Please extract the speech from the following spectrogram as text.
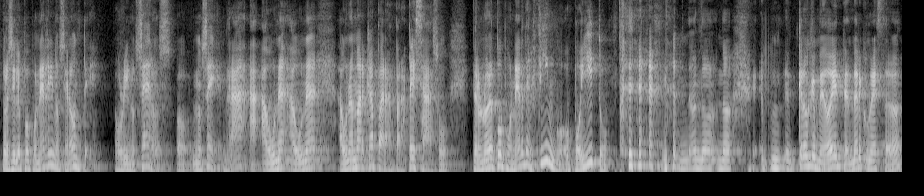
pero sí le puedo poner rinoceronte o rinoceros, o no sé, ¿verdad? A, una, a, una, a una marca para, para pesas, o, pero no le puedo poner delfingo o pollito. no, no, no, creo que me doy a entender con esto, ¿no?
